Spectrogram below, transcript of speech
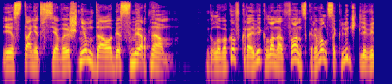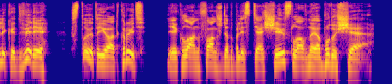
и станет Всевышним Дао Бессмертным. Глубоко в крови клана Фан скрывался ключ для Великой Двери. Стоит ее открыть, и клан Фан ждет блестящее и славное будущее.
